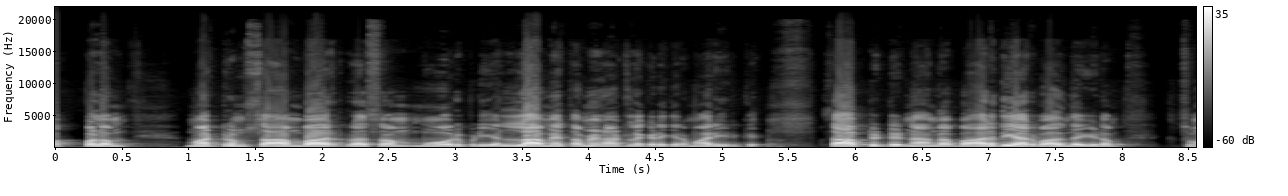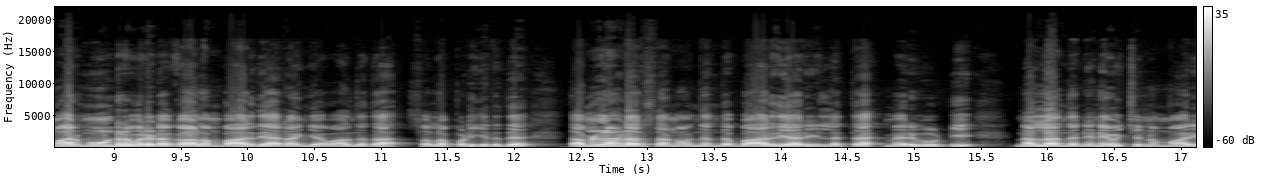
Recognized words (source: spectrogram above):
அப்பளம் மற்றும் சாம்பார் ரசம் மோர் இப்படி எல்லாமே தமிழ்நாட்டில் கிடைக்கிற மாதிரி இருக்குது சாப்பிட்டுட்டு நாங்கள் பாரதியார் வாழ்ந்த இடம். சுமார் மூன்று வருட காலம் பாரதியார் அங்கே வாழ்ந்ததாக சொல்லப்படுகிறது. தமிழ்நாடு அரசாங்கம் வந்து இந்த பாரதியார் இல்லத்தை மெருகூட்டி நல்ல அந்த நினைவு சின்னம் மாதிரி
